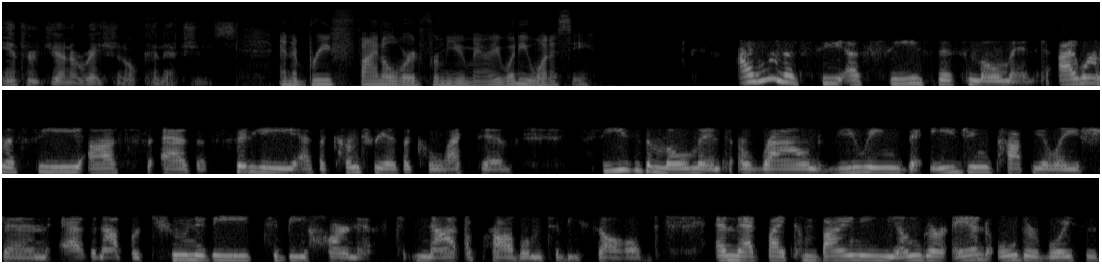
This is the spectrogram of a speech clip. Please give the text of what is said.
intergenerational connections. And a brief final word from you, Mary. What do you want to see? I want to see us seize this moment. I want to see us as a city, as a country, as a collective seize the moment around viewing the aging population as an opportunity to be harnessed, not a problem to be solved. And that by combining younger and older voices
